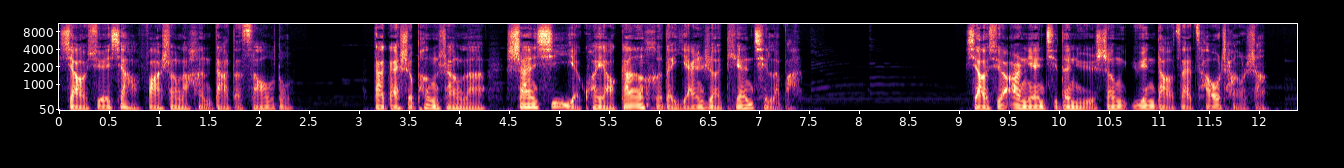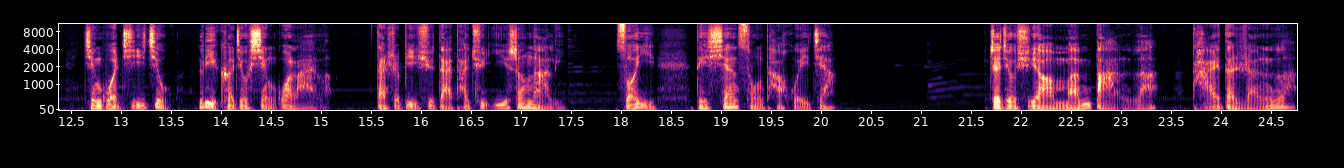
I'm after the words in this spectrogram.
小学校发生了很大的骚动，大概是碰上了山西也快要干涸的炎热天气了吧。小学二年级的女生晕倒在操场上，经过急救。立刻就醒过来了，但是必须带他去医生那里，所以得先送他回家。这就需要门板了，抬的人了，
